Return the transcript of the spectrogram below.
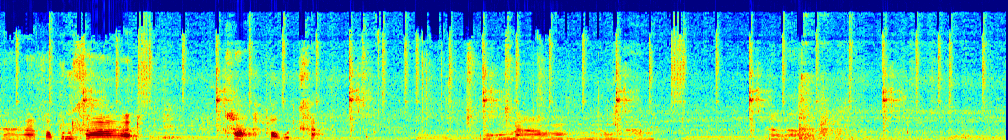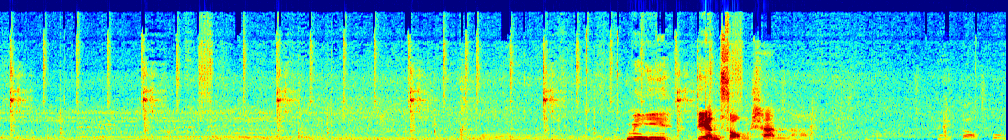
ค่ะขอบคุณค่ะ ค่ะขอบคุณค่ะโอ้ห้องน้ำห้องน้ำน่ารักมีเตียงสองชั้นนะคะให้ต่อผม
